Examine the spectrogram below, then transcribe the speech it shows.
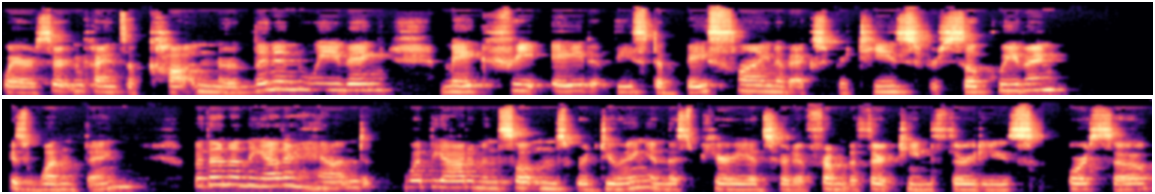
where certain kinds of cotton or linen weaving may create at least a baseline of expertise for silk weaving is one thing. But then on the other hand, what the Ottoman sultans were doing in this period, sort of from the 1330s or so,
